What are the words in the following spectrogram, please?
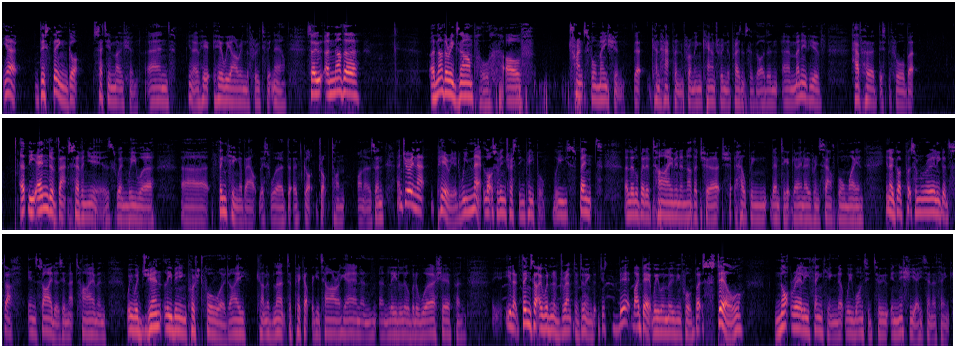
yeah, this thing got set in motion. And, you know, here, here we are in the fruit of it now. So another, another example of transformation that can happen from encountering the presence of God. And um, many of you have, have heard this before, but at the end of that seven years, when we were uh, thinking about this word that had got dropped on on us. And, and during that period, we met lots of interesting people. We spent a little bit of time in another church helping them to get going over in Southbourne Way. And, you know, God put some really good stuff inside us in that time. And we were gently being pushed forward. I kind of learnt to pick up the guitar again and, and lead a little bit of worship and, you know, things that I wouldn't have dreamt of doing. Just bit by bit, we were moving forward. But still, not really thinking that we wanted to initiate anything.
